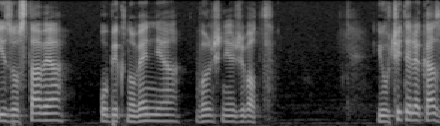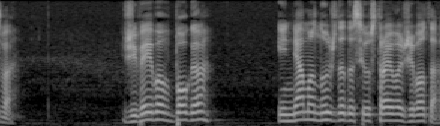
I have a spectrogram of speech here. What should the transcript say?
изоставя обикновения външния живот. И учителя казва, живей в Бога и няма нужда да се устройва живота.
